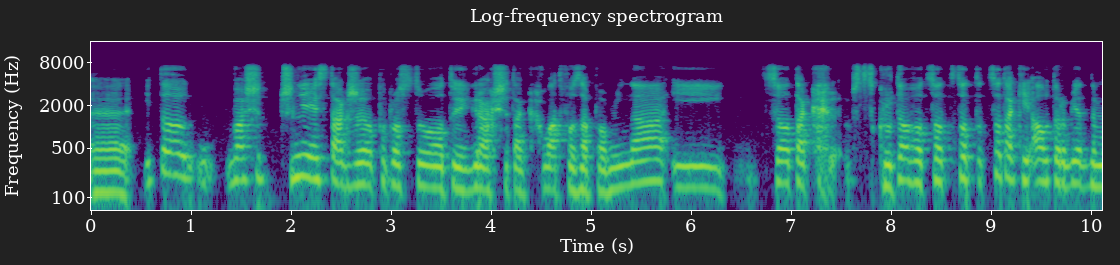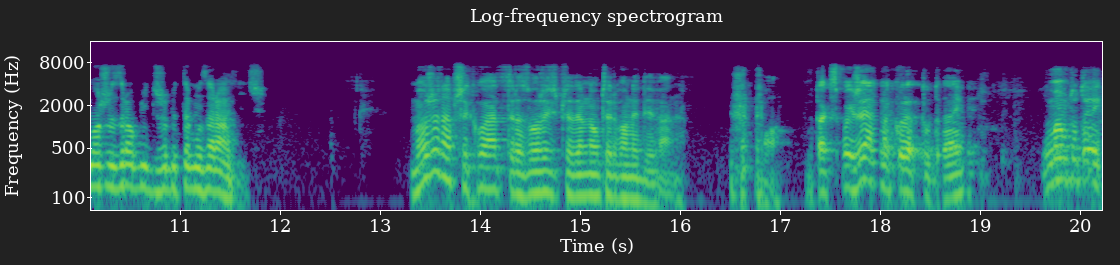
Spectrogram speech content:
E, I to właśnie, czy nie jest tak, że po prostu o tych grach się tak łatwo zapomina i co tak skrótowo, co, co, co taki autor biedny może zrobić, żeby temu zaradzić? Może na przykład rozłożyć przede mną czerwony dywan. O, tak spojrzałem akurat tutaj i mam tutaj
